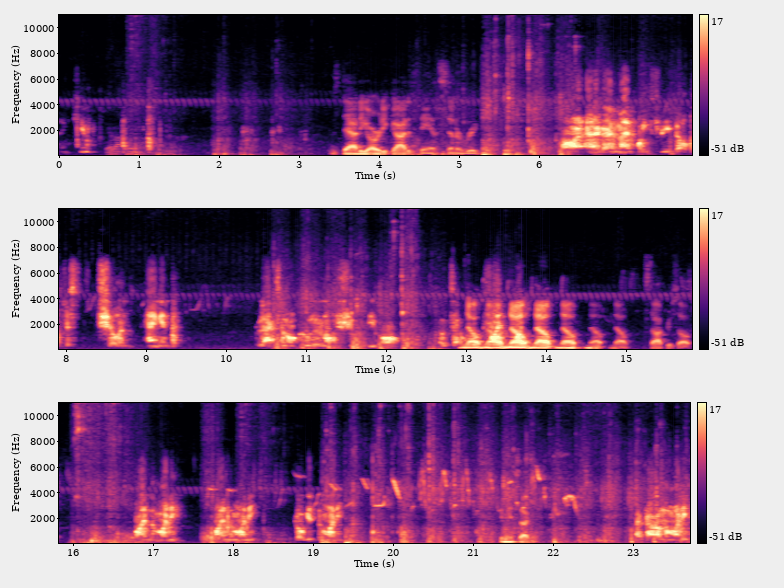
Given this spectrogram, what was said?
Thank you. His daddy already got his dance center rig. Alright, and I got a 9.3 belt, just chilling, hanging, relaxing, all cool and all shoot people. Outside. No, no, Find no, money. no, no, no, no. Stop yourself. Find the money. Find the money. Go get the money. Give me a second. I found the money.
